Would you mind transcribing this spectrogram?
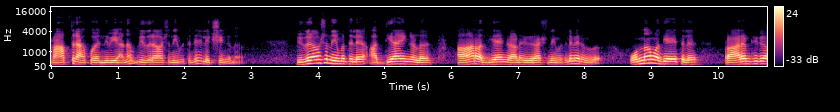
പ്രാപ്തരാക്കുക എന്നിവയാണ് വിവരാവകാശ നിയമത്തിന്റെ ലക്ഷ്യങ്ങൾ. വിവരാവകാശ നിയമത്തിലെ അധ്യായങ്ങൾ ആറ് അധ്യായങ്ങളാണ് വിവരാവകാശ നിയമത്തിൽ വരുന്നത്. ഒന്നാം അധ്യായത്തിൽ പ്രാരംഭിക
